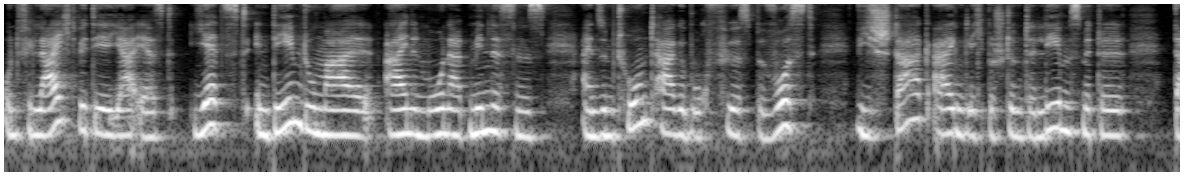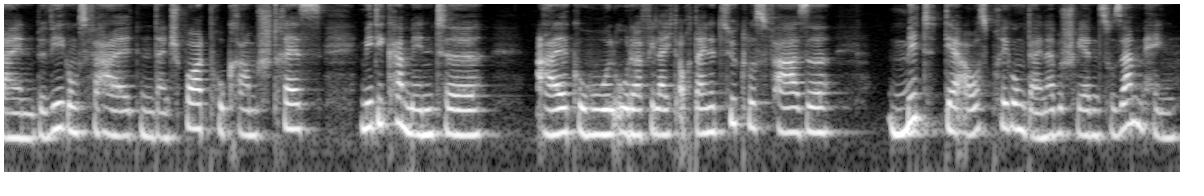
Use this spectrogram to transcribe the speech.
Und vielleicht wird dir ja erst jetzt, indem du mal einen Monat mindestens ein Symptomtagebuch führst, bewusst, wie stark eigentlich bestimmte Lebensmittel, dein Bewegungsverhalten, dein Sportprogramm, Stress, Medikamente, Alkohol oder vielleicht auch deine Zyklusphase mit der Ausprägung deiner Beschwerden zusammenhängen.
